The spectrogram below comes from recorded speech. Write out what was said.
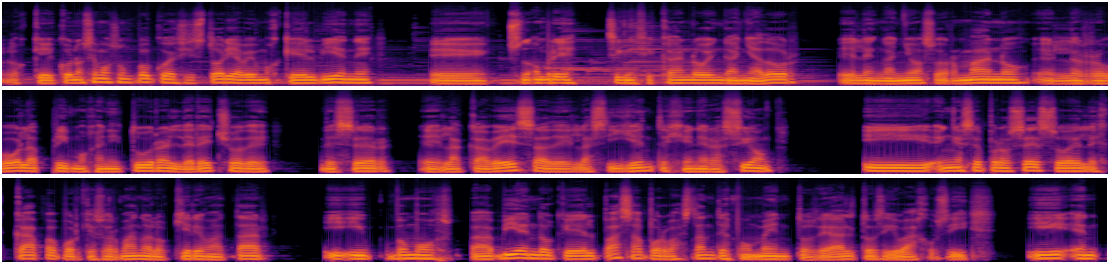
Los que conocemos un poco de su historia vemos que él viene, eh, su nombre significando engañador, él engañó a su hermano, él le robó la primogenitura, el derecho de, ser eh, la cabeza de la siguiente generación. Y en ese proceso él escapa porque su hermano lo quiere matar. Y, vamos ah, viendo que él pasa por bastantes momentos de altos y bajos. Y, y en,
